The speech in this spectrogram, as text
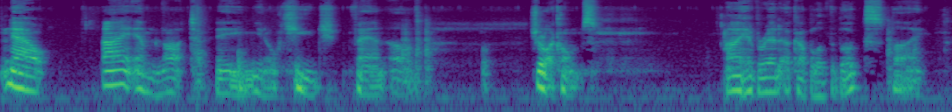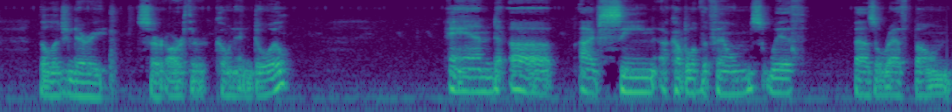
Now, I am not a, you know, huge fan of Sherlock Holmes. I have read a couple of the books by the legendary Sir Arthur Conan Doyle. And uh, I've seen a couple of the films with Basil Rathbone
